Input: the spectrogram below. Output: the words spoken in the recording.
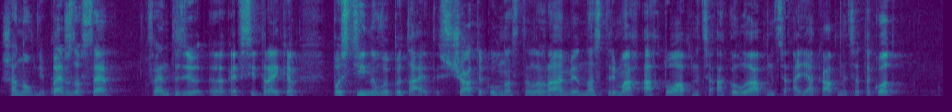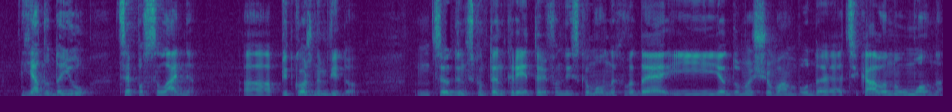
Шановні, перш за все. Фентезі е, FC Tracker. Постійно ви питаєте, з чатику в нас в телеграмі, на стрімах, а хто апнеться, а коли апнеться, а як апнеться. Так от, я додаю це посилання під кожним відео. Це один з контент-креаторів англійськомовних веде, і я думаю, що вам буде цікаво, ну умовно.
